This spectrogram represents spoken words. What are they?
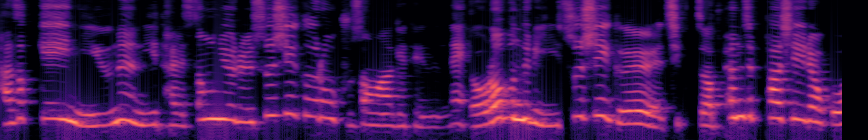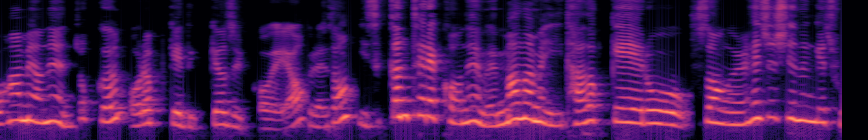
다섯 개인 이유는 이 달성률을 수식으로 구성하게 되는데 여러분들이 이 수식을 직접 편집하시려고 하면은 조금 어렵게 느껴질 거예요. 그래서 이 습관 트래커는 웬만하면 이 다섯 개로 구성을 해주시는 게 좋을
